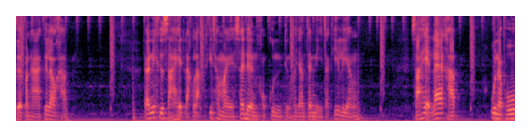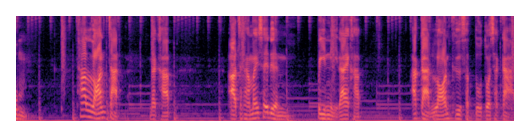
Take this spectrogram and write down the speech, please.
เกิดปัญหาขึ้นแล้วครับ และนี่คือสาเหตุหลักๆ ที่ทำไมไส้เดือนของคุณถึงพยายามจะหนีจากที่เลี้ยง สาเหตุแรกครับ อุณหภูมิ ถ้าร้อนจัดนะครับ อาจจะทำให้ไส้เดือนปีนหนีได้ครับ อากาศร้อนคือศัตรูตัวฉกาจ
